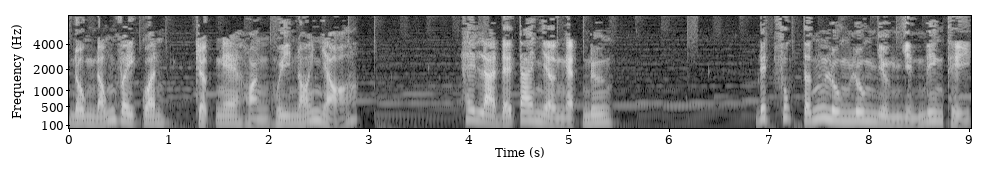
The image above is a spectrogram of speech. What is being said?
nôn nóng vây quanh, chợt nghe Hoàng Huy nói nhỏ. Hay là để ta nhờ ngạch nương? Đích Phúc Tấn luôn luôn nhường nhịn niên thị,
